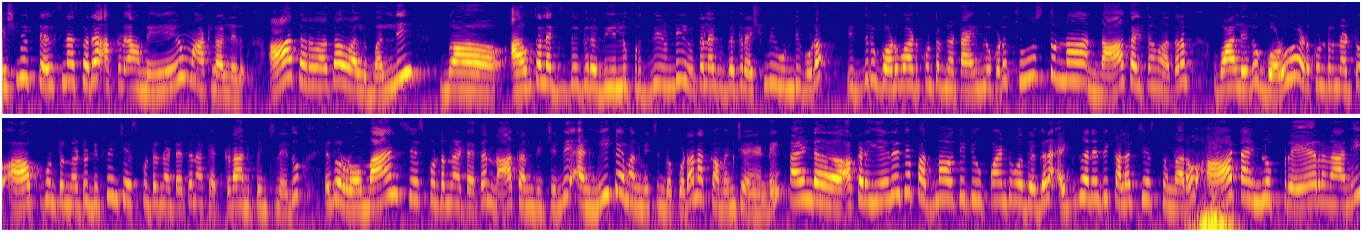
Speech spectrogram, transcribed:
యష్మికి తెలిసినా సరే అక్కడ ఆమె ఏం మాట్లాడలేదు. ఆ తర్వాత వాళ్ళు మళ్ళీ అవతల ఎగ్స్ దగ్గర వీళ్ళు పృథ్వీ ఉండి యువతల ఎగ్స్ దగ్గర యష్మి ఉండి కూడా ఇద్దరు గొడవ ఆడుకుంటున్న టైంలో కూడా చూస్తున్న నాకైతే మాత్రం వాళ్ళు ఏదో గొడవ ఆడుకుంటున్నట్టు ఆపుకుంటున్నట్టు డిఫెండ్ చేసుకుంటున్నట్టు అయితే నాకు ఎక్కడా అనిపించలేదు. ఏదో రొమాన్స్ చేసుకుంటున్నట్టు అయితే నాకు అనిపించింది. అండ్ మీకేమనిపించిందో కూడా నాకు కమెంట్ చేయండి. అండ్ అక్కడ ఏదైతే పద్మావతి టూ పాయింట్ ఓ దగ్గర ఎగ్స్ అనేది కలెక్ట్ చేస్తున్నారో ఆ టైంలో ప్రేరణని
